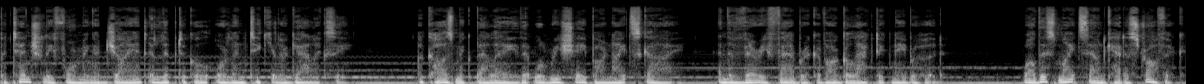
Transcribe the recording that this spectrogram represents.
potentially forming a giant elliptical or lenticular galaxy, a cosmic ballet that will reshape our night sky and the very fabric of our galactic neighborhood. While this might sound catastrophic,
